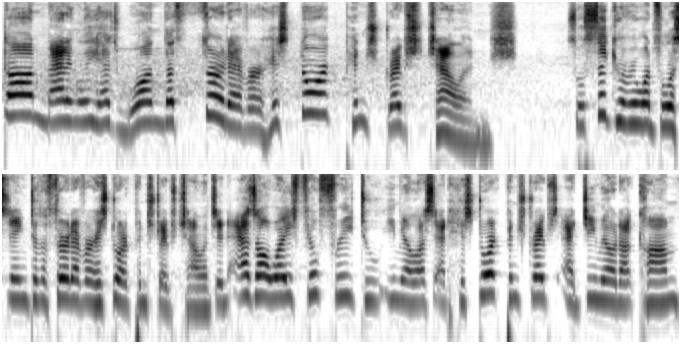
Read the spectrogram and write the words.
Don Mattingly has won the third ever historic Pinstripes Challenge. So thank you everyone for listening to the third ever Historic Pinstripes Challenge. And as always, feel free to email us at historicpinstripes at gmail.com.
